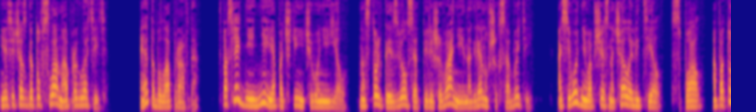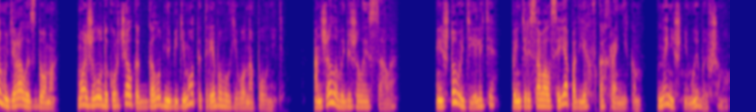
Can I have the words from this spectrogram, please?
Я сейчас готов слона проглотить». Это была правда. В последние дни я почти ничего не ел. Настолько извелся от переживаний и нагрянувших событий, а сегодня вообще сначала летел, спал, а потом удирал из дома. Мой желудок урчал, как голодный бегемот, и требовал его наполнить. Анжела выбежала из зала. «И что вы делите?» — поинтересовался я, подъехав к охранникам, нынешнему и бывшему.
